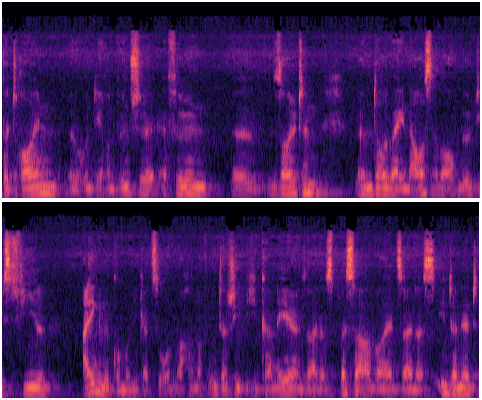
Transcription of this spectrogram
betreuen äh, und deren Wünsche erfüllen äh, sollten. Ähm, darüber hinaus aber auch möglichst viel eigene Kommunikation machen auf unterschiedlichen Kanälen, sei das Pressearbeit, sei das Internet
